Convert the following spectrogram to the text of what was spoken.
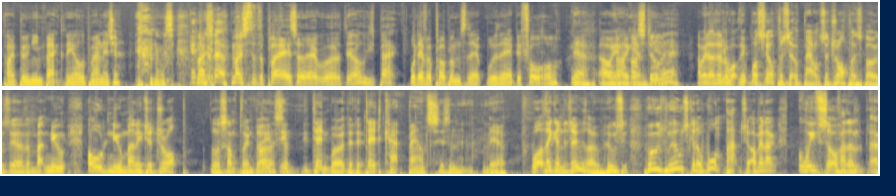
by bringing back the old manager? most, most of the players are there. Were, oh, he's back. Whatever problems that were there before Yeah. Oh, him are, again. are still yeah. there. I mean, I don't know what the, what's the opposite of bounce. A drop, I suppose. Yeah, the ma- new old new manager drop or something. But Well, it, it, it didn't work, did it? Dead cat bounce, isn't it? Yeah. What are they going to do though? Who's who's who's going to want that job? I mean, like, we've sort of had a,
